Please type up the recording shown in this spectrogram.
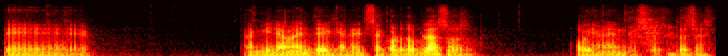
eh, tranquilamente el que analiza a corto plazo, obviamente. Entonces,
